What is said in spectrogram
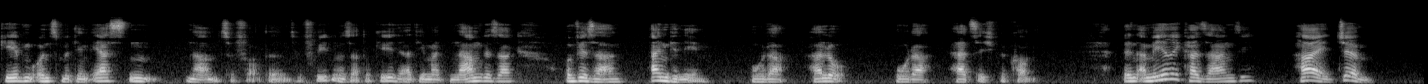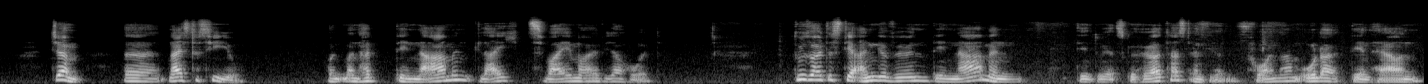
geben uns mit dem ersten Namen äh, zufrieden und sagt, okay, der hat jemand einen Namen gesagt und wir sagen angenehm oder hallo oder herzlich willkommen. In Amerika sagen sie Hi Jim. Jim, uh, nice to see you. Und man hat den Namen gleich zweimal wiederholt. Du solltest dir angewöhnen, den Namen, den du jetzt gehört hast, entweder den Vornamen oder den Herrn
